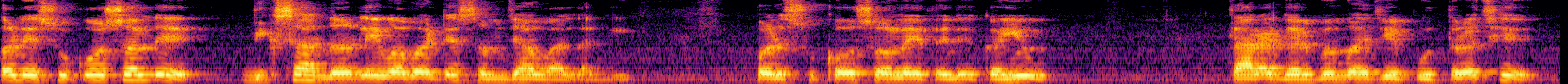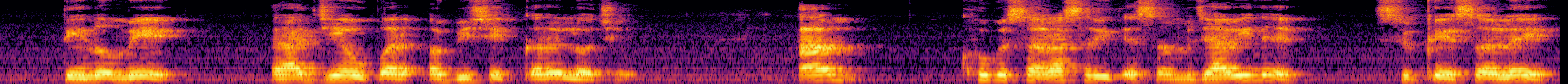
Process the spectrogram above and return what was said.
અને સુકોશલને દીક્ષા ન લેવા માટે સમજાવવા લાગી. પણ સુકોશલે તેને કહ્યું, તારા ગર્ભમાં જે પુત્ર છે, તેનો મેં રાજ્ય ઉપર અભિષેક કરેલો છે. આમ ખૂબ સરસ રીતે સમજાવીને સુકેશલે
